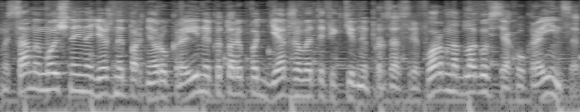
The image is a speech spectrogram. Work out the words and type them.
Мы самый мощный и надежный партнер Украины, который поддерживает эффективность эффективный процесс реформ на благо всех украинцев.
